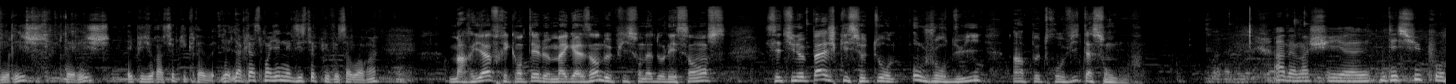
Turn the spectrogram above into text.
les riches, très riches, et puis il y aura ceux qui crèvent. La classe moyenne n'existe plus, il faut savoir. Hein. Maria fréquentait le magasin depuis son adolescence. C'est une page qui se tourne aujourd'hui un peu trop vite à son goût. Ah ben moi je suis euh, déçue pour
